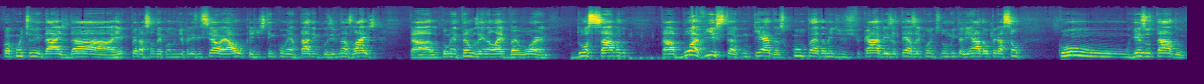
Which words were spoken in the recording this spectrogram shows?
com a continuidade da recuperação da economia presencial, é algo que a gente tem comentado, inclusive nas lives, tá? comentamos aí na live by Warren do sábado. Tá? Boa Vista com quedas completamente justificáveis, a Tesla continua muito alinhada, a operação com resultado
